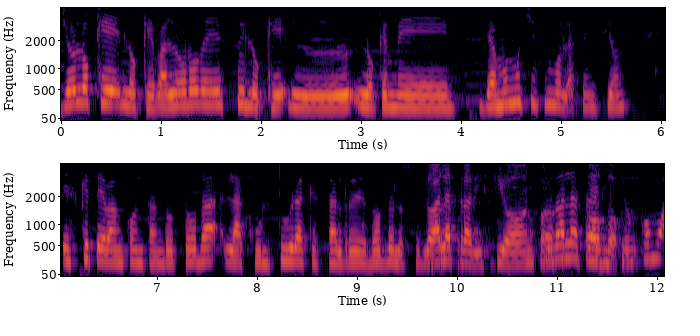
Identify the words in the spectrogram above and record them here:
yo lo que, lo que valoro de esto y lo que, lo que me llamó muchísimo la atención es que te van contando toda la cultura que está alrededor de los judíos. Toda la tradición. Toda la tradición. Como,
